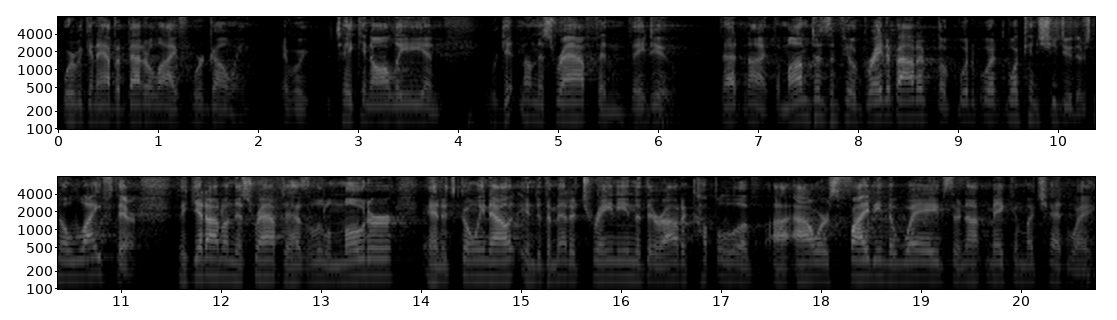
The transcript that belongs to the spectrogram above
where we're going to have a better life. We're going. And we're taking Ali and we're getting on this raft, and they do that night. The mom doesn't feel great about it, but what, what, what can she do? There's no life there. They get out on this raft, it has a little motor, and it's going out into the Mediterranean. They're out a couple of uh, hours fighting the waves, they're not making much headway.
